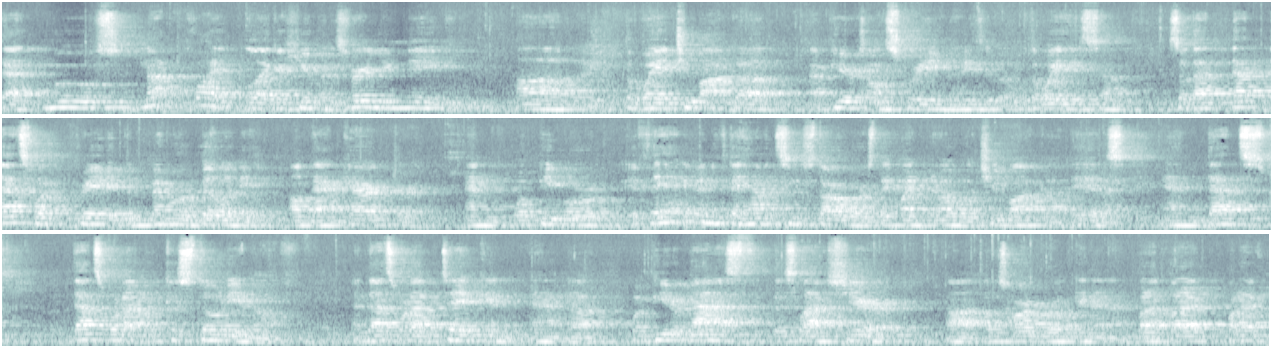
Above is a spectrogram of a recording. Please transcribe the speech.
that moves not quite like a human. It's very unique. Uh, the way Chewbacca appears on screen, and the way he's uh, so that, that that's what created the memorability of that character, and what people, if they even if they haven't seen Star Wars, they might know what Chewbacca is, and that's that's what I'm a custodian of, and that's what I've taken. And uh, when Peter passed this last year, uh, I was heartbroken, and but but I but I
